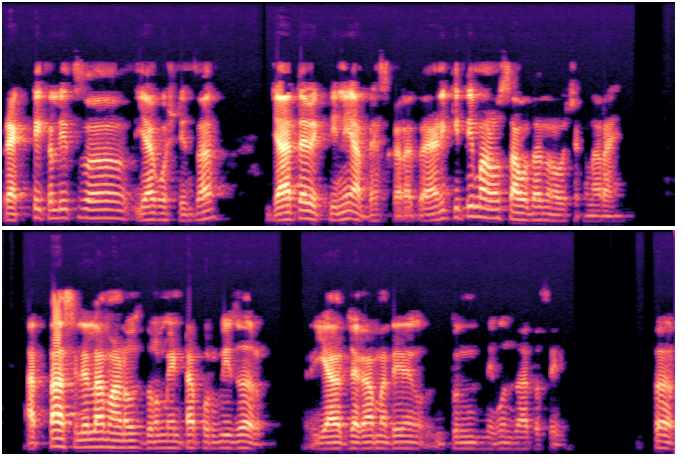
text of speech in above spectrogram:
प्रॅक्टिकलीच या गोष्टींचा ज्या त्या व्यक्तीने अभ्यास करायचा आहे आणि किती माणूस सावधान राहू शकणार आहे? आत्ता असलेला माणूस दोन मिनिटापूर्वी जर या जगामध्ये निघून जात असेल तर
